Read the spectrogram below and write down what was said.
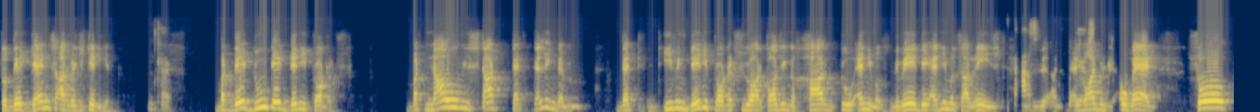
So they Jains are vegetarian. Okay. But they do take dairy products. But now we start t- telling them that even dairy products you are causing harm to animals. The way the animals are raised, the, the environment is so bad. So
